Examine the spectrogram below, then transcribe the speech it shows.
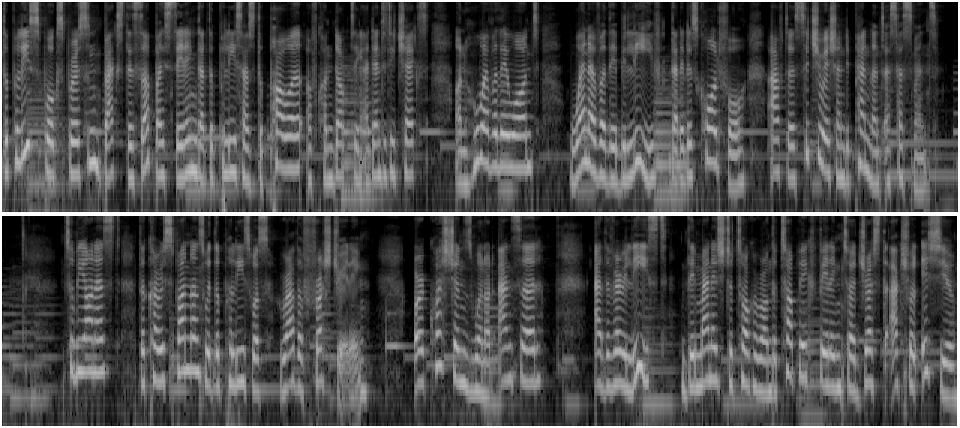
The police spokesperson backs this up by stating that the police has the power of conducting identity checks on whoever they want, whenever they believe that it is called for after a situation dependent assessment. To be honest, the correspondence with the police was rather frustrating. Our questions were not answered. At the very least, they managed to talk around the topic, failing to address the actual issue.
